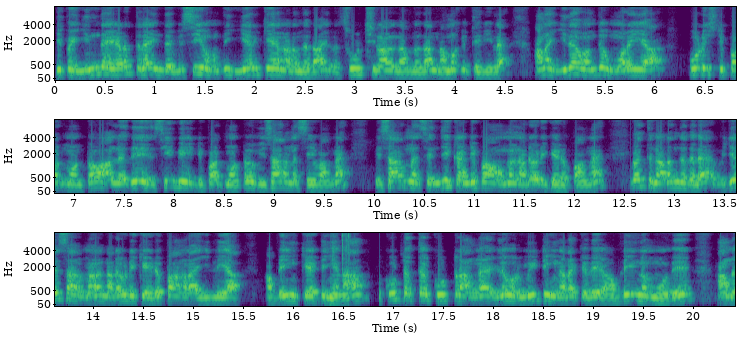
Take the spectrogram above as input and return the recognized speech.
இப்ப இந்த இடத்துல இந்த விஷயம் வந்து இயற்கையா நடந்ததா இல்ல சூழ்ச்சினால் நடந்ததா நமக்கு தெரியல. ஆனா இதை வந்து முறையா போலீஸ் டிபார்ட்மெண்ட்டோ அல்லது சிபிஐ டிபார்ட்மெண்ட்டோ விசாரணை செய்வாங்க. விசாரணை செஞ்சு கண்டிப்பா அவங்க மேல நடவடிக்கை எடுப்பாங்க. விபத்து நடந்ததுல விஜய் சார் மேல நடவடிக்கை எடுப்பாங்களா இல்லையா அப்படின்னு கேட்டீங்கன்னா கூட்டத்தை கூட்டுறாங்க இல்ல ஒரு மீட்டிங் நடக்குது அப்படின்னும் போது அந்த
